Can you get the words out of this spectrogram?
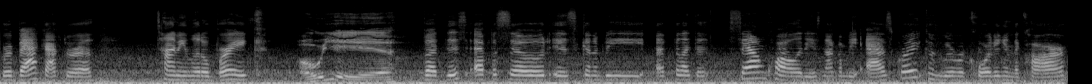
We're back after a tiny little break, Oh yeah. but this episode is going to be, I feel like the sound quality is not going to be as great because we're recording in the car.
